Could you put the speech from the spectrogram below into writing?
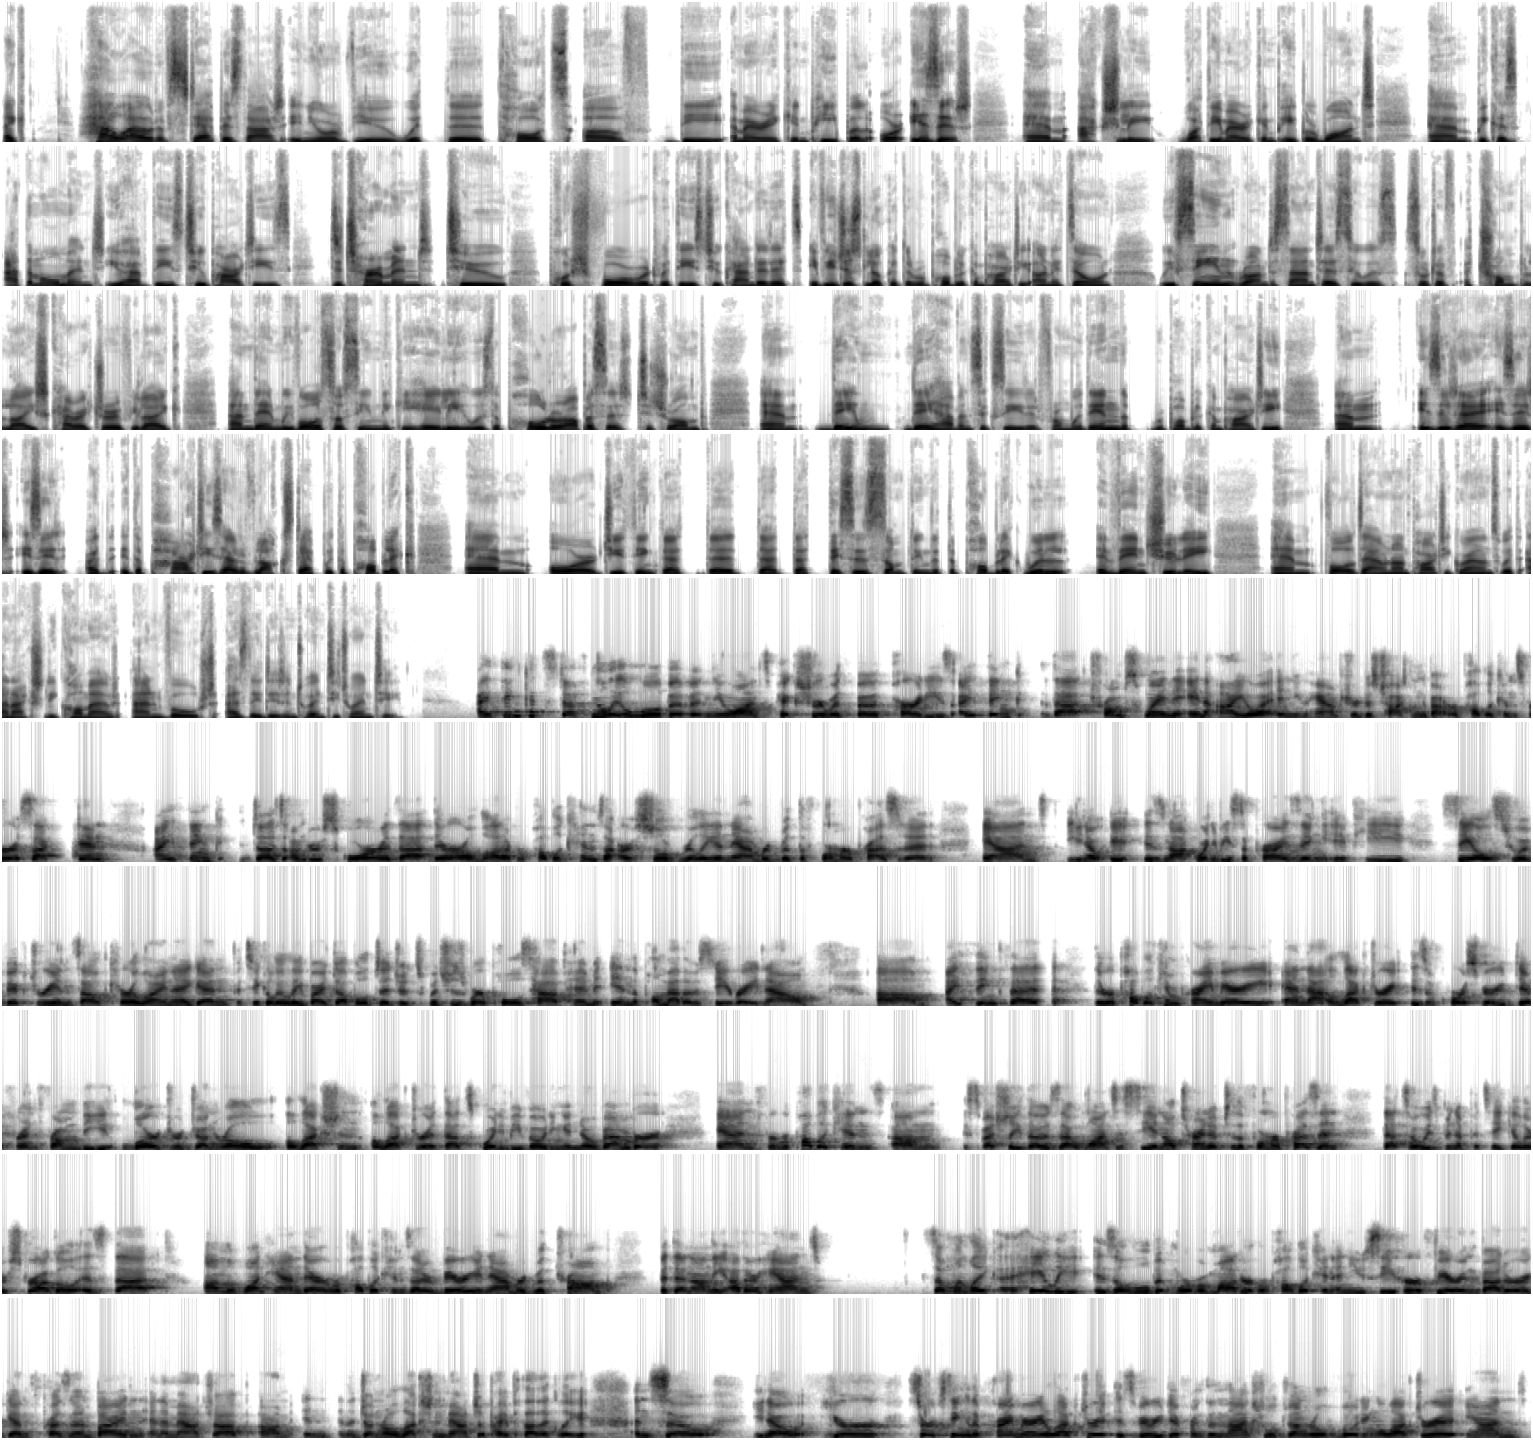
Like, how out of step is that, in your view, with the thoughts of the American people? Or is it um, actually what the American people want. Um, because at the moment, you have these two parties determined to push forward with these two candidates. If you just look at the Republican Party on its own, we've seen Ron DeSantis, who was sort of a Trump light character, if you like. And then we've also seen Nikki Haley, who is the polar opposite to Trump. Um, they they haven't succeeded from within the Republican Party. Um, is it a is it is it are the parties out of lockstep with the public, um, or do you think that that that that this is something that the public will eventually um, fall down on party grounds with and actually come out and vote as they did in 2020? I think it's definitely a little bit of a nuanced picture with both parties. I think that Trump's win in Iowa and New Hampshire, just talking about Republicans for a second, I think does underscore that there are a lot of Republicans that are still really enamored with the former president. And, you know, it is not going to be surprising if he sails to a victory in South Carolina again, particularly by double digits, which is where polls have him in the Palmetto state right now. Um, I think that the Republican primary and that electorate is, of course, very different from the larger general election electorate that's going to be voting in November. And for Republicans, um, especially those that want to see an alternative to the former president, that's always been a particular struggle. Is that on the one hand, there are Republicans that are very enamored with Trump, but then on the other hand, someone like Haley is a little bit more of a moderate Republican, and you see her faring better against President Biden in a matchup, um, in, in the general election matchup, hypothetically. And so, you know, you're sort of seeing the primary electorate is very different than the actual general voting electorate. And,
